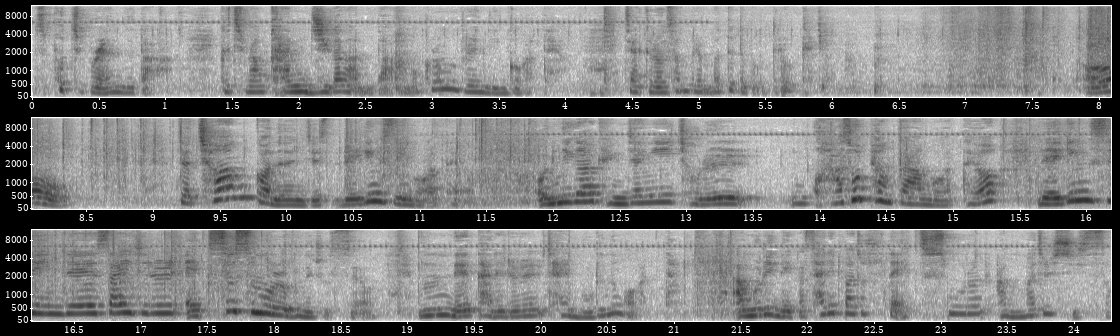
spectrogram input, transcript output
스포츠 브랜드다. 그렇지만 간지가 난다. 뭐 그런 브랜드인 것 같아요. 자 그럼 선물 한번 뜯어보도록 하죠. 오. 자 처음 거는 이제 레깅스인 것 같아요. 언니가 굉장히 저를 과소평가한 것 같아요. 레깅스인데 사이즈를 X 스몰로 보내줬어요. 음, 내 다리를 잘 모르는 것 같다. 아무리 내가 살이 빠졌어도 X 스몰은 안 맞을 수 있어.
